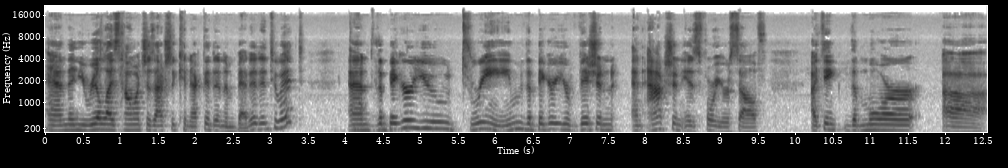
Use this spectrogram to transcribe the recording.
Yeah. And then you realize how much is actually connected and embedded into it. And the bigger you dream, the bigger your vision and action is for yourself. I think the more uh,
